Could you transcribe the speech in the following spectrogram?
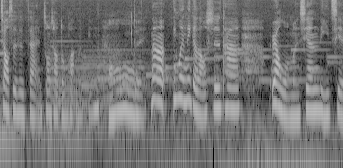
教室是在中孝敦化那边。哦，对，那因为那个老师他让我们先理解，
